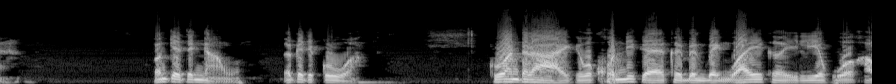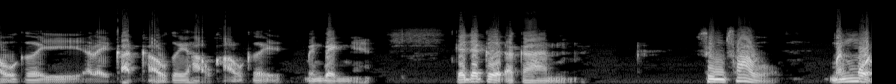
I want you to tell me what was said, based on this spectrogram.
นะคนแกจะเหงา แล้วก็จะกลัว กลัวอันตรายคือว่าคนที่แกเคยเบ่งๆไว้ เคยเลียหัวเขาเคยอะไรกัดเขาเคยเห่าเขาเคยเบ่งๆเนี่ยแกจะเกิดอาการ ซึมเศร้า มันหมด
